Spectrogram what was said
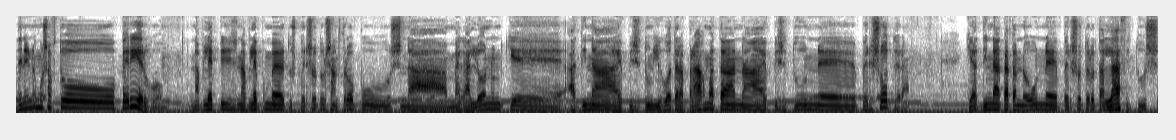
Δεν είναι όμως αυτό περίεργο. Να, βλέπεις, να βλέπουμε τους περισσότερους ανθρώπους να μεγαλώνουν και αντί να επιζητούν λιγότερα πράγματα να επιζητούν ε, περισσότερα και αντί να κατανοούν ε, περισσότερο τα λάθη τους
